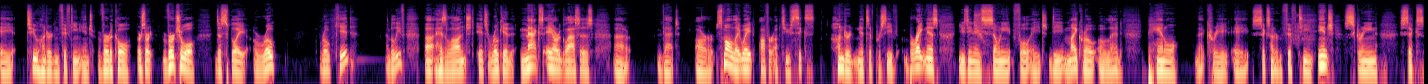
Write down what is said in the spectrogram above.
a 215 inch vertical or sorry, virtual display. Ro- Rokid, I believe, uh, has launched its Rokid Max AR glasses uh, that are small, lightweight, offer up to six 100 nits of perceived brightness using a Sony Full HD micro OLED panel that create a 615 inch screen six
